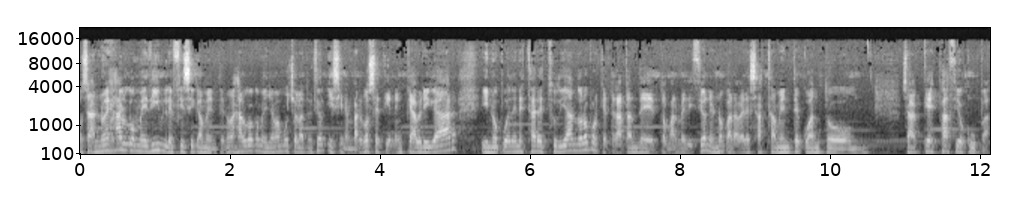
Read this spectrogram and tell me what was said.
O sea, no es algo medible físicamente, no es algo que me llama mucho la atención y sin embargo se tienen que abrigar y no pueden estar estudiándolo porque tratan de tomar mediciones, ¿no? Para ver exactamente cuánto o sea, qué espacio ocupa.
